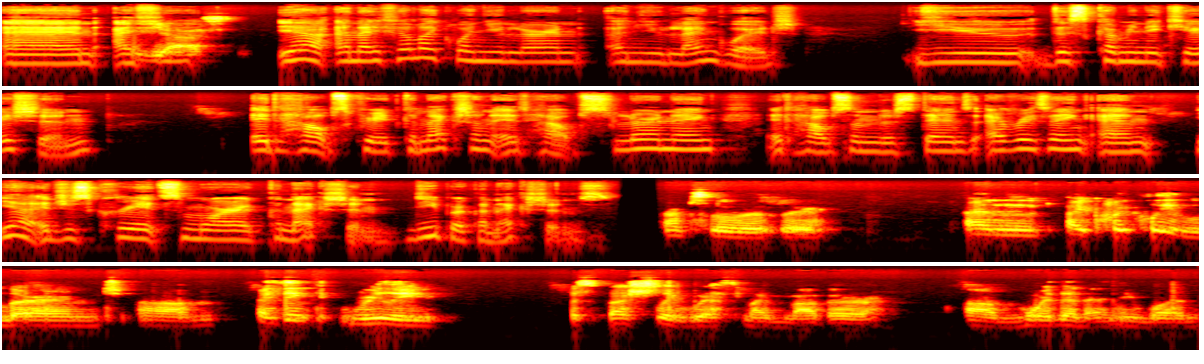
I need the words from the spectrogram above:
and i feel yes. yeah and i feel like when you learn a new language you this communication it helps create connection it helps learning it helps understand everything and yeah it just creates more connection deeper connections. Absolutely. And i quickly learned um, i think really especially with my mother um, more than anyone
